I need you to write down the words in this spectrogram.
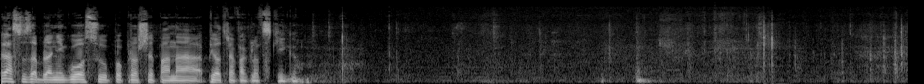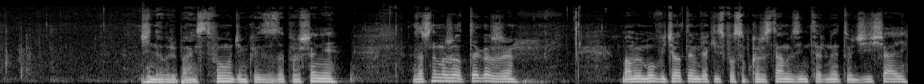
Teraz o zabranie głosu poproszę pana Piotra Waglowskiego. Dzień dobry Państwu, dziękuję za zaproszenie. Zacznę może od tego, że mamy mówić o tym, w jaki sposób korzystamy z internetu dzisiaj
